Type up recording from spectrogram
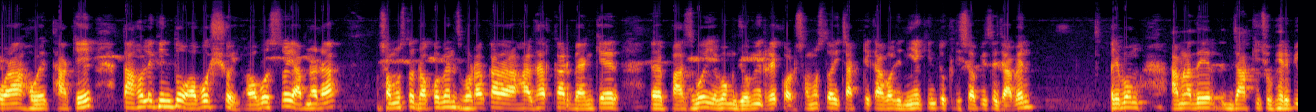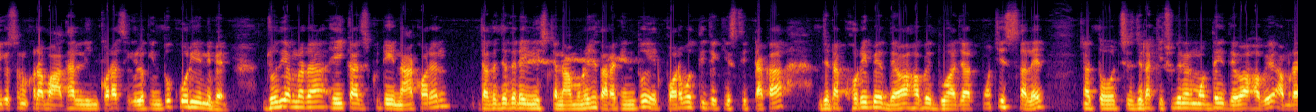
করা হয়ে থাকে, তাহলে কিন্তু অবশ্যই অবশ্যই আপনারা সমস্ত documents voter card Aadhaar card ব্যাংকের পাসবই এবং জমির রেকর্ড সমস্ত এই চারটি কাগজ নিয়ে কিন্তু কৃষি অফিসে যাবেন এবং আপনাদের যা কিছু ভেরিফিকেশন করা বা আধার লিঙ্ক করা সেগুলো কিন্তু করিয়ে নেবেন। যদি আপনারা এই কাজটি না করেন, যাদের যাদের এই লিস্টে নাম রয়েছে তারা কিন্তু এর পরবর্তী যে কিস্তির টাকা, যেটা খরিপে দেওয়া হবে দু হাজার পঁচিশ সালে তো হচ্ছে যেটা কিছুদিনের মধ্যেই দেওয়া হবে, আমরা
